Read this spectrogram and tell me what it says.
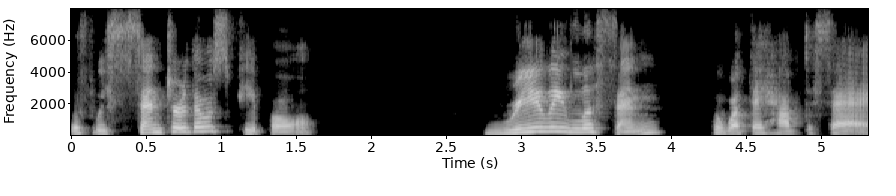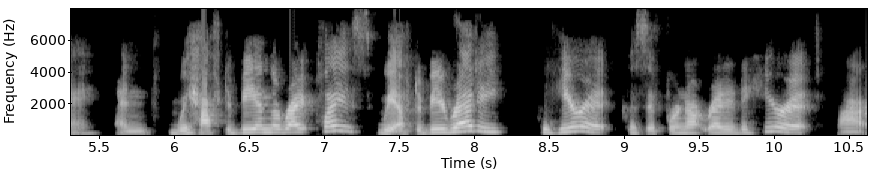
if we center those people, really listen to what they have to say, and we have to be in the right place. We have to be ready to hear it because if we're not ready to hear it, uh,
